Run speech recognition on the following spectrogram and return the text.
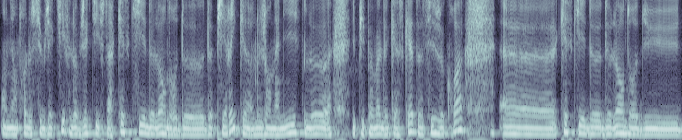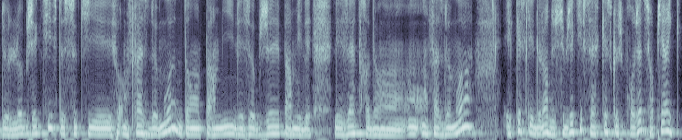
on est entre le subjectif et l'objectif. C'est-à-dire qu'est-ce qui est de l'ordre de, de Pierrick, le journaliste, le, et puis pas mal de casquettes aussi, je crois. Euh, qu'est-ce qui est de, de l'ordre du, de l'objectif, de ce qui est en face de moi, dans, parmi les objets, parmi les, les êtres en, en face de moi, et qu'est-ce qui est de l'ordre du subjectif, c'est-à-dire qu'est-ce que je projette sur Pierrick?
